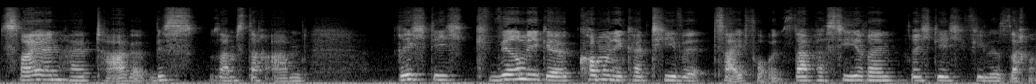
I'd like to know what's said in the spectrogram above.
zweieinhalb Tage bis Samstagabend richtig quirlige, kommunikative Zeit vor uns. Da passieren richtig viele Sachen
